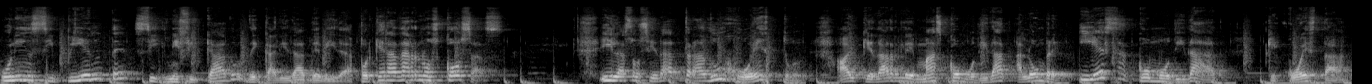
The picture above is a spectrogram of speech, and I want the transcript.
un incipiente significado de calidad de vida, porque era darnos cosas y la sociedad tradujo esto. Hay que darle más comodidad al hombre. Y esa comodidad que cuesta,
